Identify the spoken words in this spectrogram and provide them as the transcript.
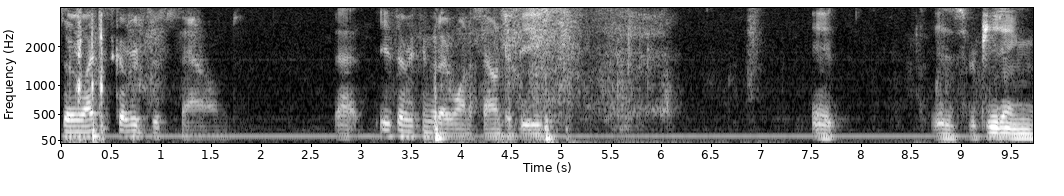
so I discovered this sound that is everything that I want a sound to be. It is repeating,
